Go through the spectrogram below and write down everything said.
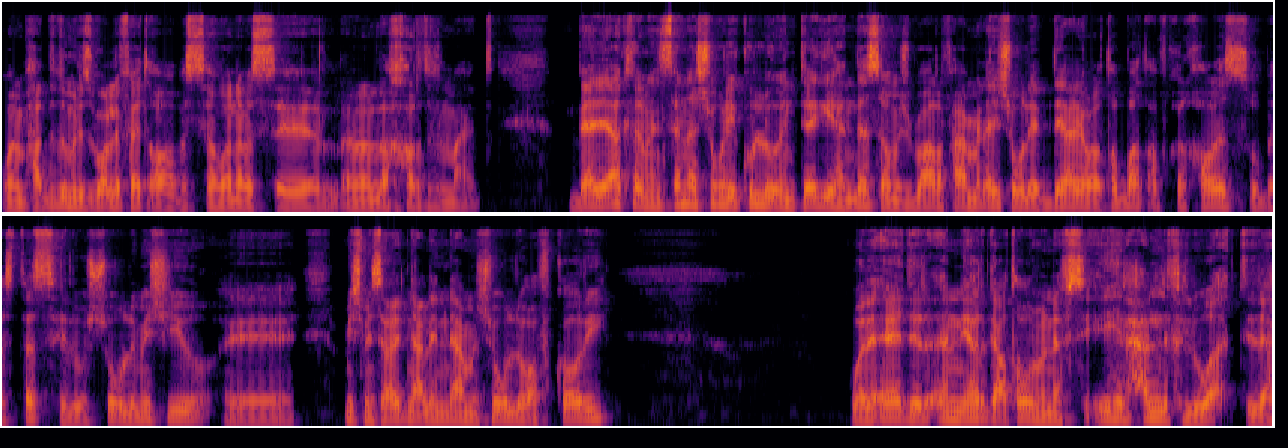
وأنا محدده من الأسبوع اللي فات. آه بس هو أنا بس أنا اللي أخرت في الميعاد. بقالي أكتر من سنة شغلي كله إنتاجي هندسة ومش بعرف أعمل أي شغل إبداعي ولا طبقت أفكار خالص وبستسهل والشغل مشي آه، مش مساعدني على إني أعمل شغل وأفكاري ولا قادر إني أرجع أطور من نفسي. إيه الحل في الوقت ده؟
